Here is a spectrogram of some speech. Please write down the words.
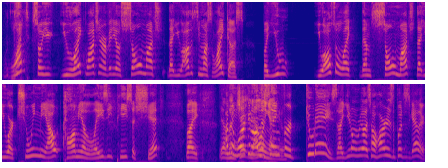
what? So you you like watching our videos so much that you obviously must like us, but you you also like them so much that you are chewing me out, calling me a lazy piece of shit. Like Yeah, I've been working on this thing for two days. Like you don't realize how hard it is to put this together.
